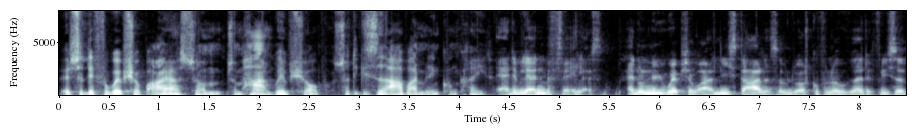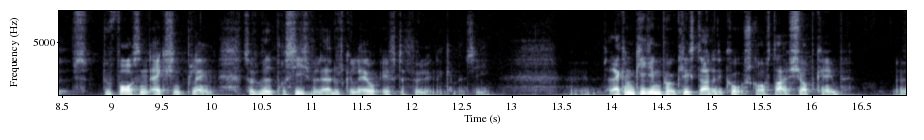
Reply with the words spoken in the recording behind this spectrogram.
øh så det er for webshop-ejere, som, som har en webshop, så de kan sidde og arbejde med den konkret? Ja, det vil jeg anbefale. Altså, er du en ny webshop-ejer lige startet, så vil du også kunne få noget ud af det, fordi så du får sådan en actionplan, så du ved præcis, hvad det er, du skal lave efterfølgende, kan man sige. Øh, så der kan man kigge ind på kickstarter.dk-shopcamp øh,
